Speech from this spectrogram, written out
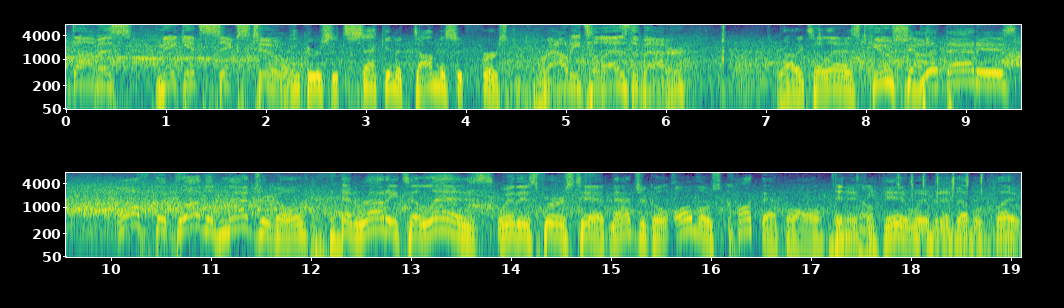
Adames make it 6 2. Winkers at second, Adames at first. Rowdy Tellez, the batter. Rowdy Tellez, cue shot. That is off the glove of Madrigal. And Rowdy Tellez with his first hit. Madrigal almost caught that ball. Didn't though. did, it would have been a double play.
